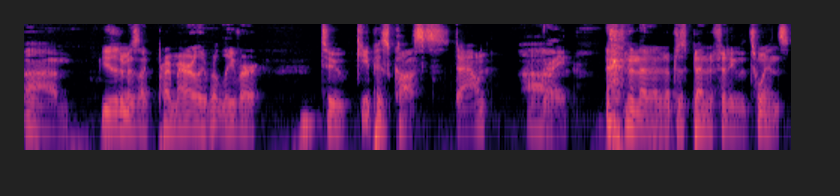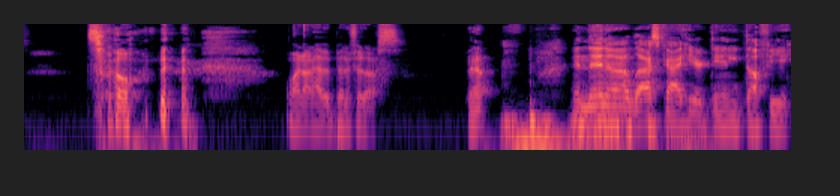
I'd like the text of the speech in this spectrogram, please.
um, using him as like primarily reliever to keep his costs down, um, right? And that ended up just benefiting the Twins. So why not have it benefit us? Yep. And then uh, last guy here, Danny Duffy.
